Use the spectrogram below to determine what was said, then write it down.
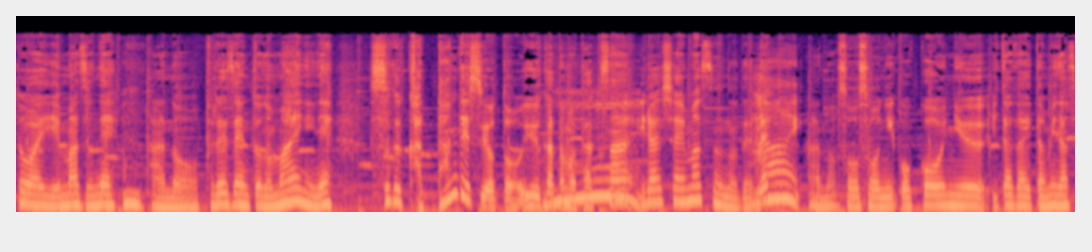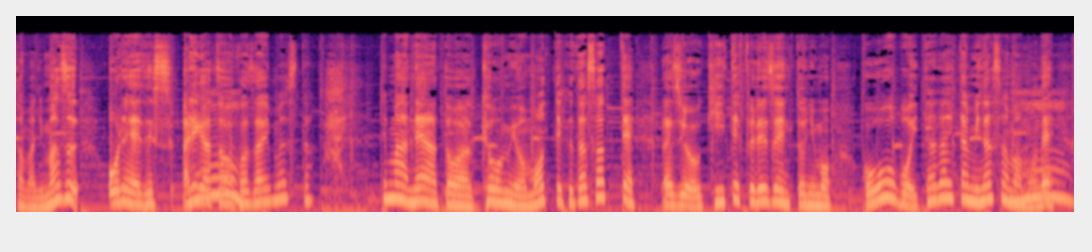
とはいえまずね、うん。あのプレゼントの前にねすぐ買ったんですよという方もたくさんいらっしゃいますのでね、はい。あの早々にご購入いただいた皆様にまずお礼です。ありがとうございました、でまあねあとは興味を持ってくださってラジオを聞いてプレゼントにもご応募いただいた皆様もね、うん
